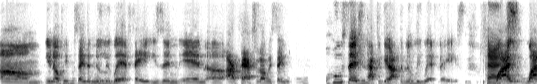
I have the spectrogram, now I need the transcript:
Um, you know, people say the newlywed phase, and and uh, our pastors always say, "Who says you have to get out the newlywed phase? Why Facts. why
